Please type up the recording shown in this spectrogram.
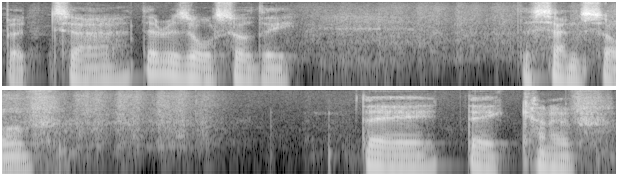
But uh, there is also the the sense of they they kind of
